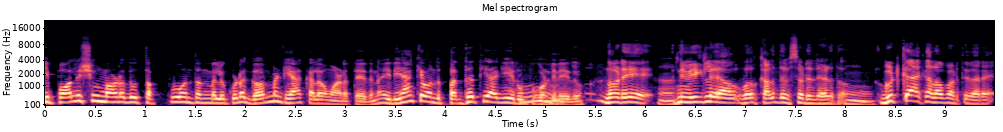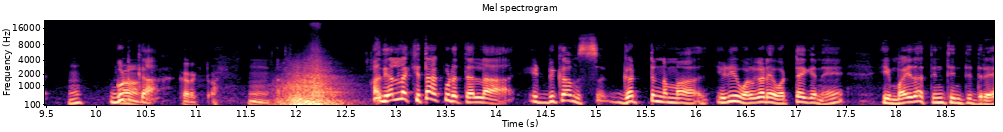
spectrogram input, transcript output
ಈ ಪಾಲಿಶಿಂಗ್ ಮಾಡೋದು ತಪ್ಪು ಅಂತಂದಮೇಲೂ ಕೂಡ ಗೌರ್ಮೆಂಟ್ ಯಾಕೆ ಅಲೋ ಮಾಡುತ್ತೆ ಇದನ್ನು? ಇದು ಯಾಕೆ ಒಂದು ಪದ್ಧತಿಯಾಗಿ ರೂಪುಗೊಂಡಿದೆ ಇದು? ನೋಡಿ ನೀವು ಈಗಲೇ ಕಳೆದ ಎಪಿಸೋಡಲ್ಲಿ ಹೇಳ್ದು. ಗುಟ್ಕಾ ಯಾಕೆ ಅಲೋ ಮಾಡ್ತಿದ್ದಾರೆ? ಗುಟ್ಕಾ. ಕರೆಕ್ಟ್ ಅದೆಲ್ಲ ಕಿತ್ತಾಕ್ಬಿಡುತ್ತೆ ಎಲ್ಲ ಇಟ್ ಬಿಕಮ್ಸ್ ಗಟ್ ನಮ್ಮ ಇಡೀ ಒಳಗಡೆ ಹೊಟ್ಟೆಗೇನೆ ಈ ಮೈದಾ ತಿಂದು ತಿಂತಿದ್ರೆ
